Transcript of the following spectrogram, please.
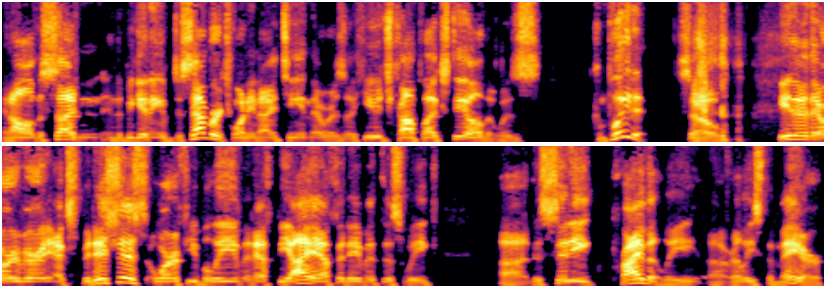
And all of a sudden, in the beginning of December 2019, there was a huge complex deal that was completed. So either they were very expeditious, or if you believe an FBI affidavit this week, uh, the city privately, uh, or at least the mayor,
